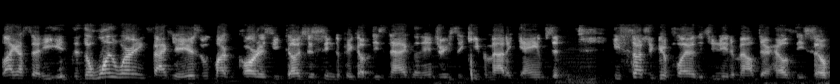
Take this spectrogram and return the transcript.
like I said, he, the one worrying factor is with Michael Carter is he does just seem to pick up these nagging injuries that keep him out of games. And he's such a good player that you need him out there healthy. So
